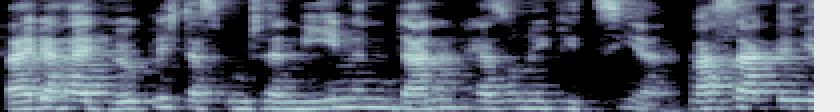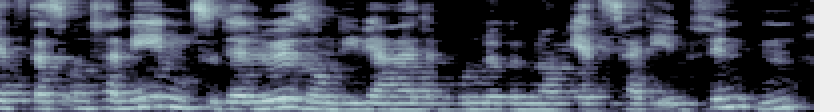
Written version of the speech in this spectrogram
weil wir halt wirklich das Unternehmen dann personifizieren. Was sagt denn jetzt das Unternehmen zu der Lösung, die wir halt im Grunde genommen jetzt halt eben finden?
